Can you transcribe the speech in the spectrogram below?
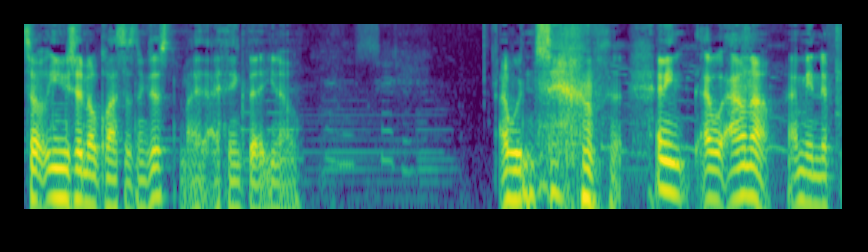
So you said middle class doesn't exist. I, I think that you know. I wouldn't say. I mean, I don't know. I mean, if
